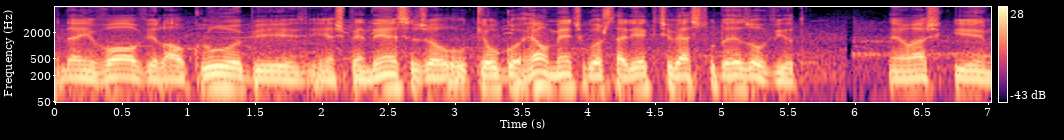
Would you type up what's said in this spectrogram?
ainda envolve lá o clube e as pendências. O que eu realmente gostaria que tivesse tudo resolvido. Eu acho que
